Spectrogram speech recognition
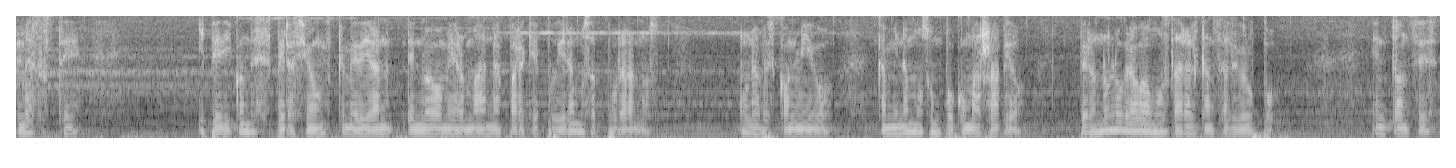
Me asusté y pedí con desesperación que me dieran de nuevo a mi hermana para que pudiéramos apurarnos. Una vez conmigo, caminamos un poco más rápido, pero no lográbamos dar alcance al grupo. Entonces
